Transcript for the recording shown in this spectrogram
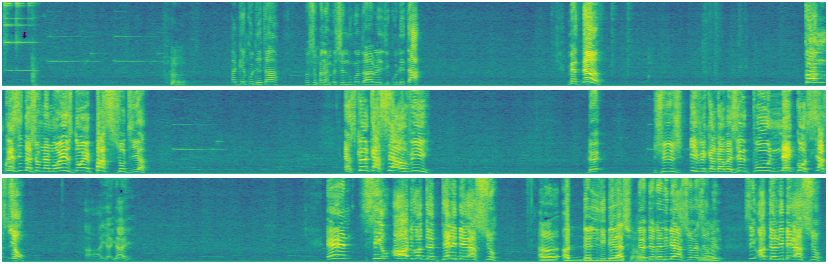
Hmm. Pas de coup d'état. C'est madame, monsieur, nous comptons avec les coup d'état. Maintenant, comme président Jovenel Moïse, nous passe aujourd'hui. Est-ce que le a servi de juge Yves Calda Brésil pour négociation? Aïe, aïe, aïe. Et si ordre de délibération, Alors, ordre de libération. de, de, de libération, Mhm. Emile. Si ordre de libération,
